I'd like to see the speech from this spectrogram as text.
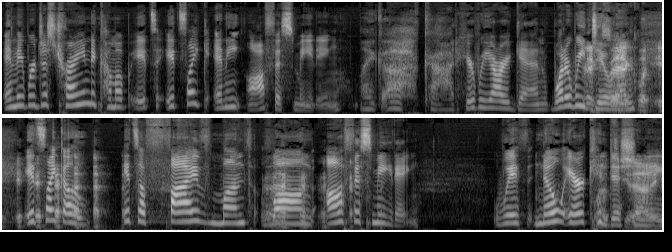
And they were just trying to come up it's it's like any office meeting. Like, oh god, here we are again. What are we doing? Exactly. It's like a it's a 5 month long office meeting with no air conditioning.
